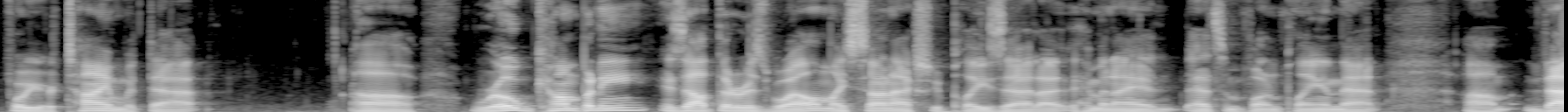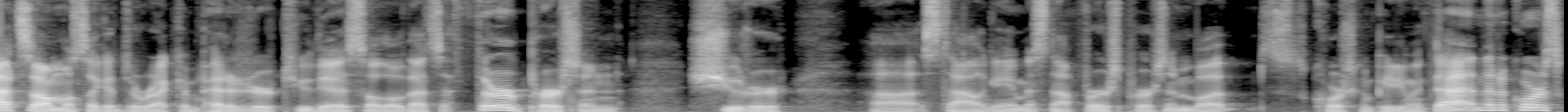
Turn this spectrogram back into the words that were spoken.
for your time with that. Uh, Rogue Company is out there as well. My son actually plays that. I, him and I had, had some fun playing that. Um, that's almost like a direct competitor to this, although that's a third person shooter uh, style game. It's not first person, but of course competing with that. And then of course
